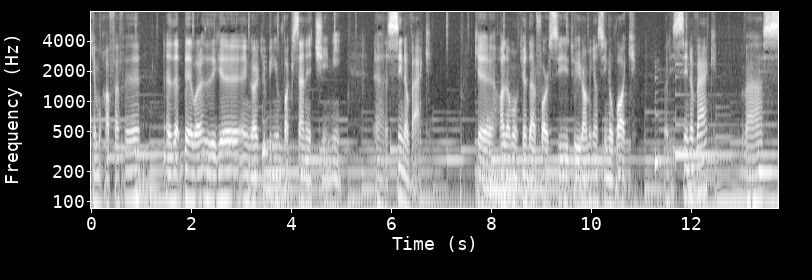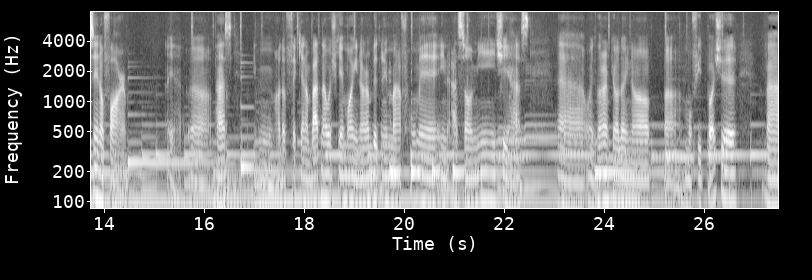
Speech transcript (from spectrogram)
که مخفف به عبارت دیگه انگار که بگیم واکسن چینی. Sinovac که حالا ممکن در فارسی تو ایران میگن سینوواک ولی Sinovac و سینوفارم. پس حالا فکر کردم بد نباشه که ما اینا رو بدونیم مفهوم این اسامی چی هست. امیدوارم که حالا اینا مفید باشه. و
